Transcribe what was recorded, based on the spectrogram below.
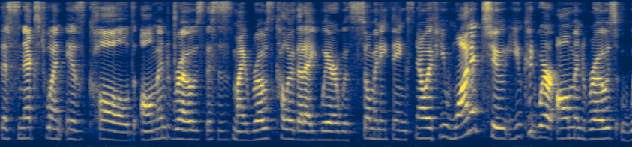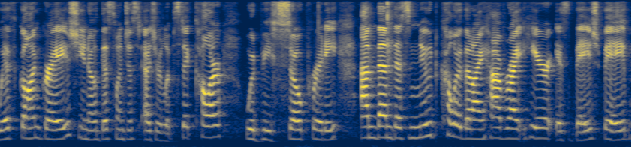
This next one is called Almond Rose. This is my rose color that I wear with so many things. Now, if you wanted to, you could wear Almond Rose with Gone Grayish. You know, this one just as your lipstick color would be so pretty. And then this nude color that I have right here is Beige Babe.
